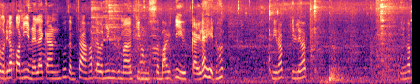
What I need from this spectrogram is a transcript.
สวัสดีครับตอนนี้อยู่ในรายการผู้สำสาครับ แล้ววันนี้เราจะมากินสปาเกตตี้ไก่และเห็ดครับ นี่ครับกินเลยครับ นี่ครับ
